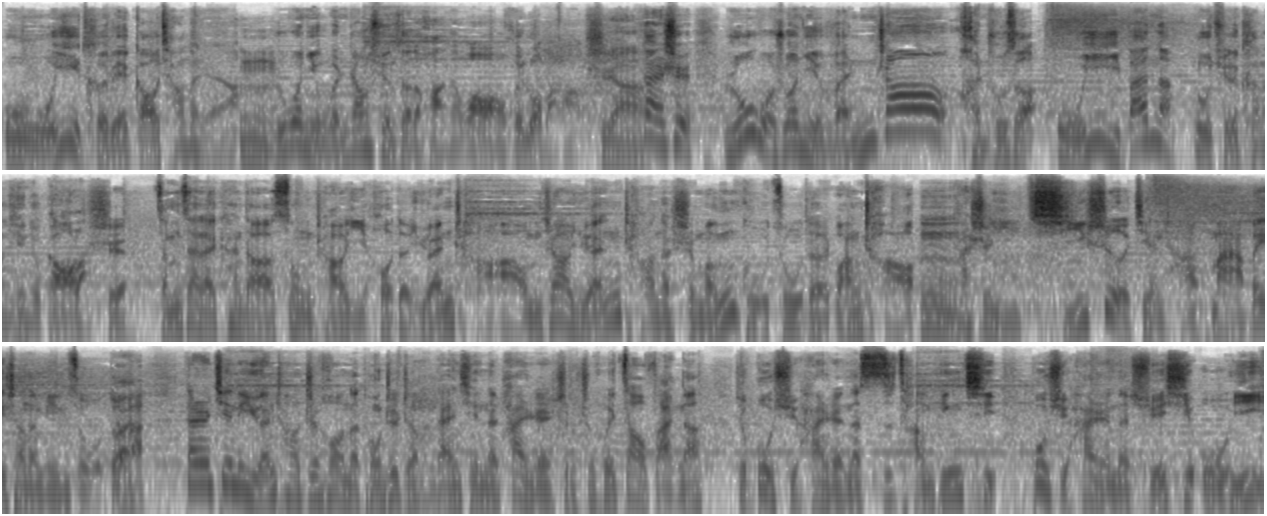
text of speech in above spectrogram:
武艺特别高强的人啊，嗯如果你文章逊色的话呢，往往会落榜。是啊但是如果说你文章很出色，武艺一般呢，录取的可能性就高了。是，咱们再来看到宋朝以后的元朝啊，我们知道元朝呢是蒙古族的王朝，嗯它是以骑射见长、马背上的民族，对吧？但是建立元朝之后呢，统治者们担心呢，汉人是不是会造反呢？就不许汉人呢私藏兵器，不许汉人呢学习武艺，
